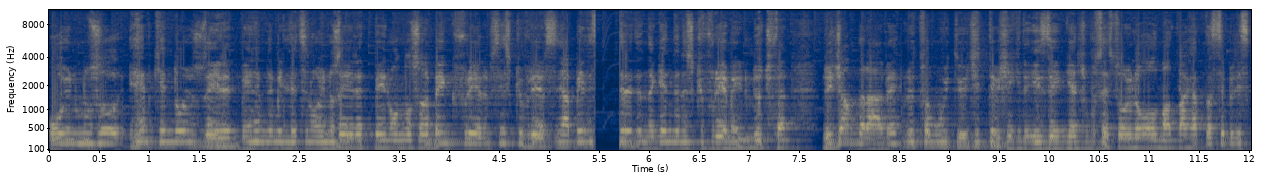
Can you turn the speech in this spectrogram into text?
oyununuzu hem kendi oyununuzu zehir etmeyin hem de milletin oyununu zehir etmeyin ondan sonra ben küfür yerim siz küfür yersiniz ya beni Diledin de kendiniz küfür yemeyin lütfen. Ricamdır abi. Lütfen bu videoyu ciddi bir şekilde izleyin. Gerçi bu ses oyunu olmaz. Bak hatta size bir risk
